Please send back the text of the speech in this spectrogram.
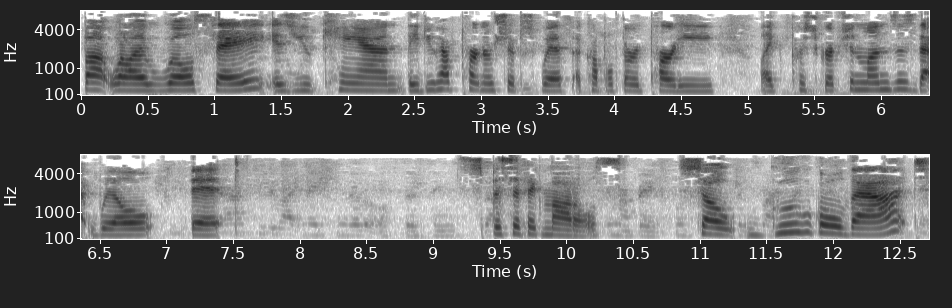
but what I will say is you can, they do have partnerships with a couple third party, like prescription lenses that will fit specific models. So Google that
